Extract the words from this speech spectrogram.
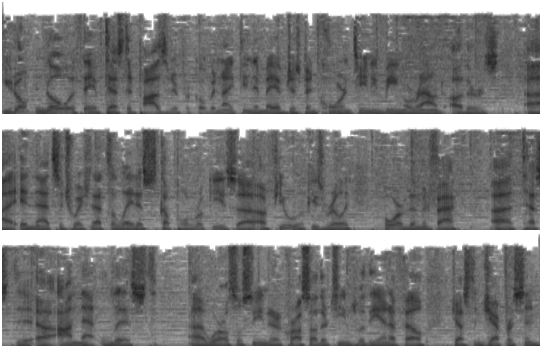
you don't know if they have tested positive for COVID 19. They may have just been quarantining, being around others uh, in that situation. That's the latest couple of rookies, uh, a few rookies really, four of them in fact, uh, tested uh, on that list. Uh, we're also seeing it across other teams with the NFL, Justin Jefferson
